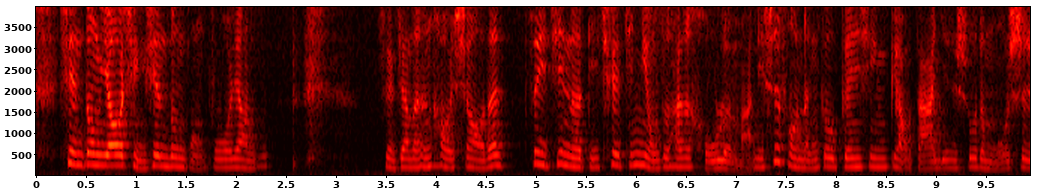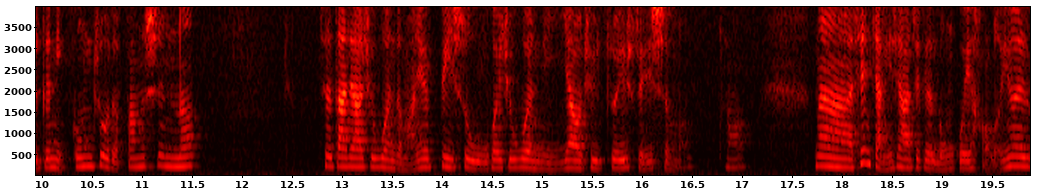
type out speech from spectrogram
限动邀请、限动广播这样子。这讲的很好笑，但最近呢，的确金牛座它是喉轮嘛，你是否能够更新表达演说的模式，跟你工作的方式呢？这是大家去问的嘛，因为毕宿我会去问你要去追随什么啊。那先讲一下这个龙龟好了，因为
